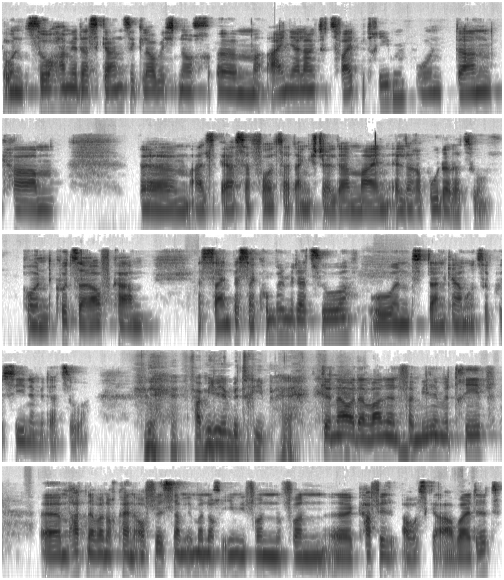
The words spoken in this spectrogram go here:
Und so haben wir das Ganze, glaube ich, noch ähm, ein Jahr lang zu zweit betrieben. Und dann kam ähm, als erster Vollzeitangestellter mein älterer Bruder dazu. Und kurz darauf kam sein bester Kumpel mit dazu und dann kam unsere Cousine mit dazu. Familienbetrieb. genau, da waren wir ein Familienbetrieb, ähm, hatten aber noch kein Office, haben immer noch irgendwie von, von äh, Kaffee ausgearbeitet.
